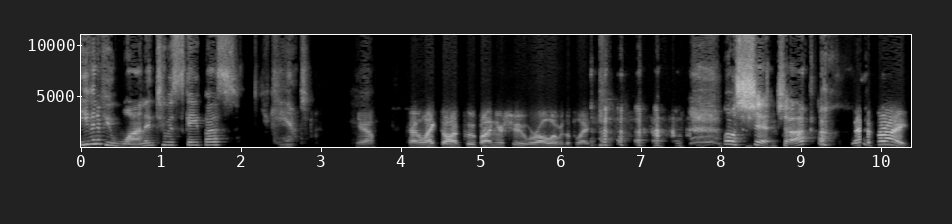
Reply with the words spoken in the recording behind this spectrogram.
even if you wanted to escape us, you can't. Yeah kind of like dog poop on your shoe. We're all over the place. well, shit, Chuck. That's right.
